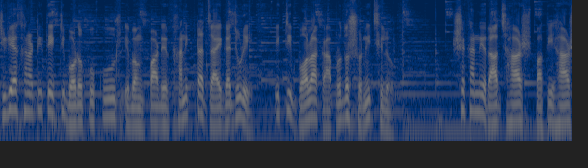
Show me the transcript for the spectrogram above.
চিড়িয়াখানাটিতে একটি বড় পুকুর এবং পাড়ের খানিকটা জায়গা জুড়ে একটি বলাকা প্রদর্শনী ছিল। সেখানে রাজহাঁস, পাতিহাঁস,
